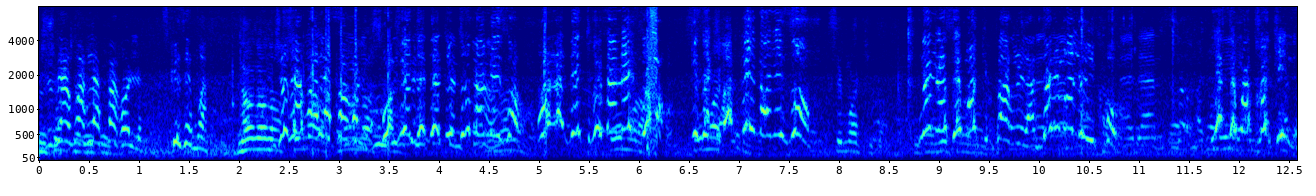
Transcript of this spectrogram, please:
je vais avoir la parole. Excusez-moi. Non, non, non. Je vais avoir la parole. On vient de détruire ma maison. On a détruit ma maison. Qui va payer ma maison C'est moi qui parle. Non, non, c'est moi qui parle là. Donnez-moi le micro. Laissez-moi tranquille.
